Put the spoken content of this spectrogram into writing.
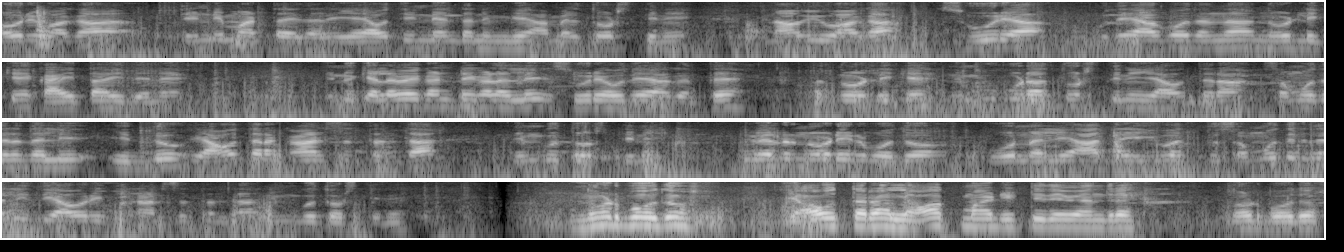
ಅವ್ರು ಇವಾಗ ತಿಂಡಿ ಮಾಡ್ತಾ ಇದ್ದಾರೆ. ಯಾವ ತಿಂಡಿ ಅಂತ ನಿಮಗೆ ಆಮೇಲೆ ತೋರಿಸ್ತೀನಿ. ನಾವು ಇವಾಗ ಸೂರ್ಯ ಉದಯ ಆಗೋದನ್ನು ನೋಡಲಿಕ್ಕೆ ಕಾಯ್ತಾ ಇದ್ದೇನೆ. ಇನ್ನು ಕೆಲವೇ ಗಂಟೆಗಳಲ್ಲಿ ಸೂರ್ಯ ಉದಯ ಆಗುತ್ತೆ. ಅದು ನೋಡಲಿಕ್ಕೆ ನಿಮಗೂ ಕೂಡ ತೋರಿಸ್ತೀನಿ ಯಾವ ಥರ ಸಮುದ್ರದಲ್ಲಿ ಇದ್ದು ಯಾವ ಥರ ಕಾಣಿಸುತ್ತಂತ ನಿಮಗೂ ತೋರಿಸ್ತೀನಿ. ನೀವೆಲ್ಲರೂ ನೋಡಿರ್ಬೋದು ಊರಿನಲ್ಲಿ, ಆದರೆ ಇವತ್ತು ಸಮುದ್ರದಲ್ಲಿ ಇದು ಯಾವ ರೀತಿ ಕಾಣಿಸುತ್ತಂತ ನಿಮಗೂ ತೋರಿಸ್ತೀನಿ. ನೋಡ್ಬೋದು ಯಾವ ಥರ ಲಾಕ್ ಮಾಡಿಟ್ಟಿದ್ದೇವೆ ಅಂದರೆ ನೋಡ್ಬೋದು.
